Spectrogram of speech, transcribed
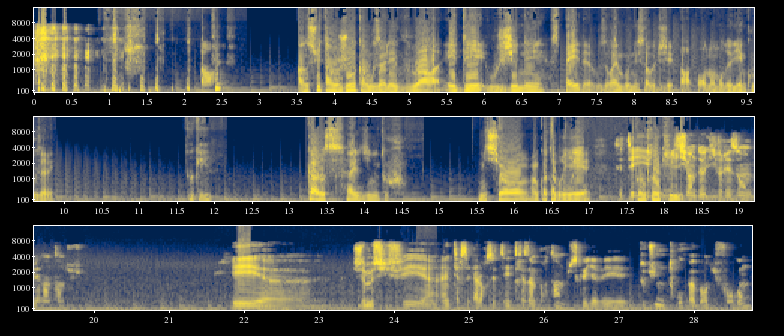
Ensuite, en jeu, quand vous allez vouloir aider ou gêner Spade, vous aurez un bonus à votre jet par rapport au nombre de liens que vous avez. Ok. Chaos, allez, dis-nous tout. Mission, en quoi t'as brillé C'était une qui mission de livraison, bien entendu. Et euh, je me suis fait euh, intercepter. Alors c'était très important puisqu'il y avait toute une troupe à bord du fourgon,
